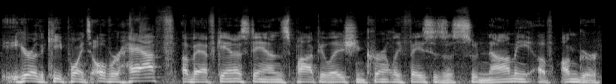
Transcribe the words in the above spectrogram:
Here are the key points. Over half of Afghanistan's population currently faces a tsunami of hunger.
